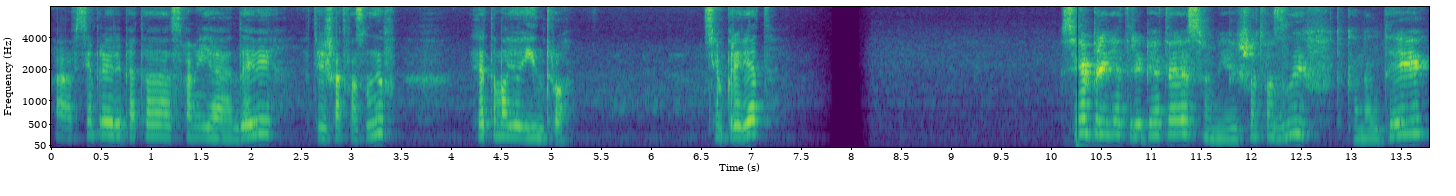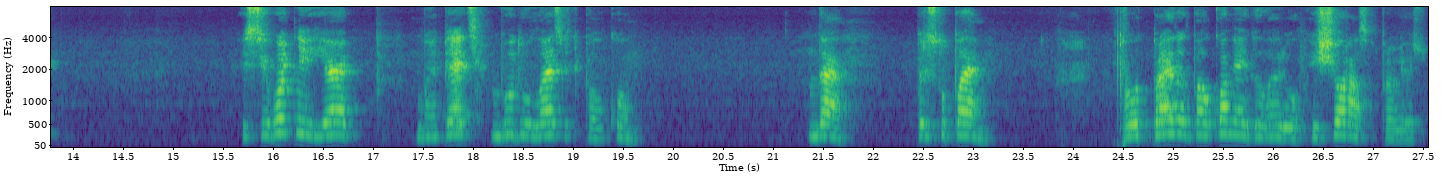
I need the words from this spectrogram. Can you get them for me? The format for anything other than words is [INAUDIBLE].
А, всем привет, ребята, с вами я, Дэви, это Ильшат Фазлыев, это мое интро. Всем привет! Всем привет, ребята, с вами Ильшат Фазлыев, это канал Дэви. И сегодня я опять буду лазить полком. Да, приступаем. Вот про этот балкон я и говорю, еще раз отправляюсь.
